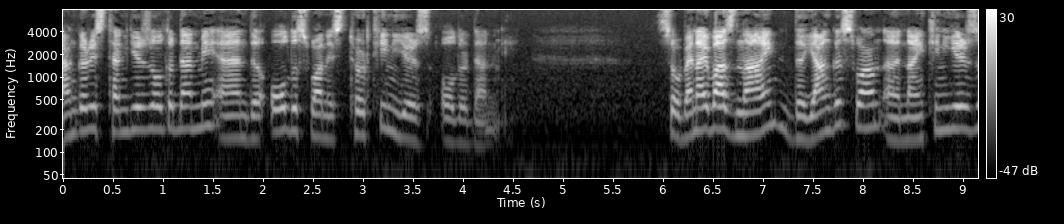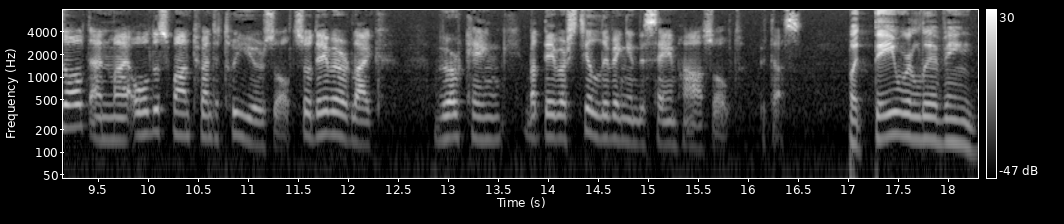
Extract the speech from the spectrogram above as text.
younger is ten years older than me, and the oldest one is thirteen years older than me. So when I was nine, the youngest one, uh, nineteen years old, and my oldest one, twenty-three years old. So they were like working, but they were still living in the same household with us. But they were living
